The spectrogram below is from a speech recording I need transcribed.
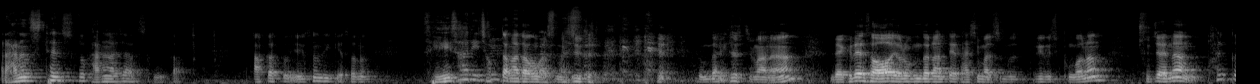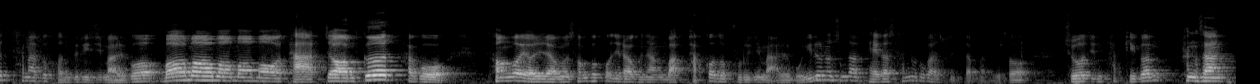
라는 스탠스도 가능하지 않습니까? 아까 또 여기 선생님께서는 세 살이 적당하다고 말씀해 주셨 농담이셨지만은 네 그래서 여러분들한테 다시 말씀드리고 싶은 거는 주제는 털끝 하나도 건드리지 말고 뭐 뭐 뭐 뭐 뭐 다점 끝 하고 선거 연령을 선거권이라고 그냥 막 바꿔서 부르지 말고 이러는 순간 배가 산으로 갈 수 있단 말이에요. 그래서 주어진 토픽은 항상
